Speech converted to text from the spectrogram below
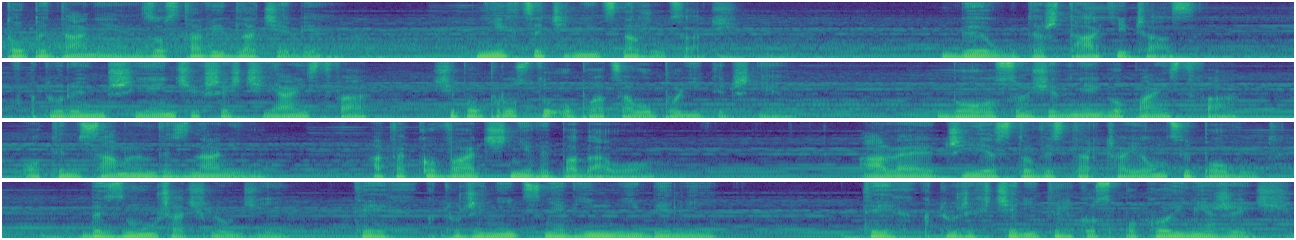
To pytanie zostawię dla ciebie. Nie chcę ci nic narzucać. Był też taki czas, w którym przyjęcie chrześcijaństwa się po prostu opłacało politycznie, bo sąsiedniego państwa o tym samym wyznaniu atakować nie wypadało. Ale czy jest to wystarczający powód, by zmuszać ludzi, tych, którzy nic nie winni byli, tych, którzy chcieli tylko spokojnie żyć,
